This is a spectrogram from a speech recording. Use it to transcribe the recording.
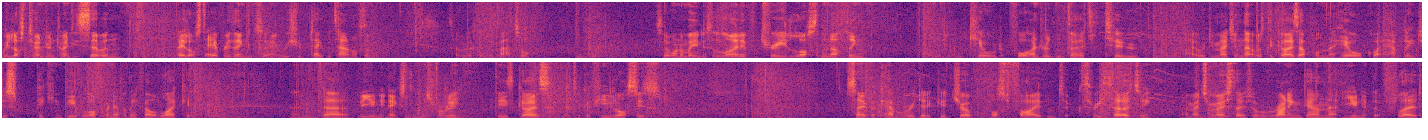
We lost 227. They lost everything, so we should take the town off them. Let's have a look at the battle. So one of my units of line infantry lost nothing and killed 432. I would imagine that was the guys up on the hill quite happily just picking people off whenever they felt like it. And uh, the unit next to them was probably these guys. They took a few losses. Sabre Cavalry did a good job, lost 5 and took 330. I imagine most of those were running down that unit that fled.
